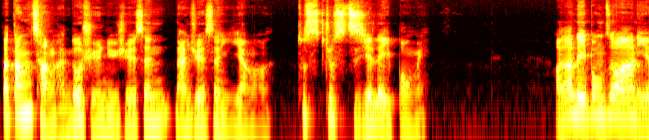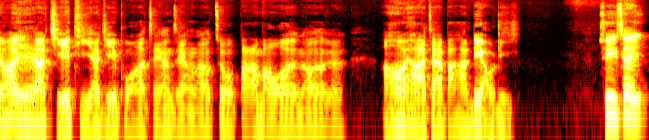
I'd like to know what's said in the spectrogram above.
那当场很多学女学生、男学生一样啊，就是就是直接泪崩哎。好，那泪崩之后啊，你的话要解体啊、解剖啊，怎样怎样，然后最后拔毛啊，然后那个，然后他再把它料理。所以在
